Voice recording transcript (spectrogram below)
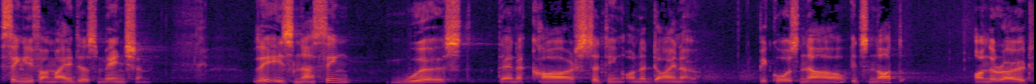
thing, if I may just mention, there is nothing worse than a car sitting on a dyno because now it's not on the road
